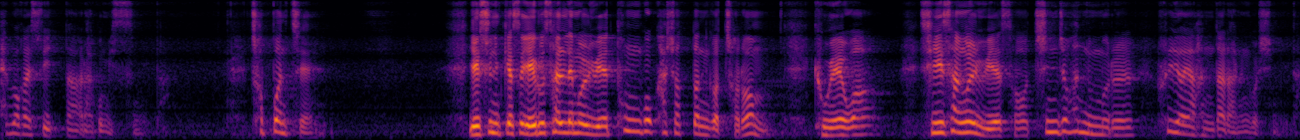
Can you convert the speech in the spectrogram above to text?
회복할 수 있다라고 믿습니다. 첫 번째, 예수님께서 예루살렘을 위해 통곡하셨던 것처럼 교회와 세상을 위해서 진정한 눈물을 흘려야 한다라는 것입니다.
